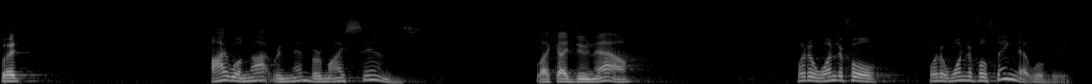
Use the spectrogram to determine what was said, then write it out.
but I will not remember my sins like I do now. What a wonderful, what a wonderful thing that will be.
